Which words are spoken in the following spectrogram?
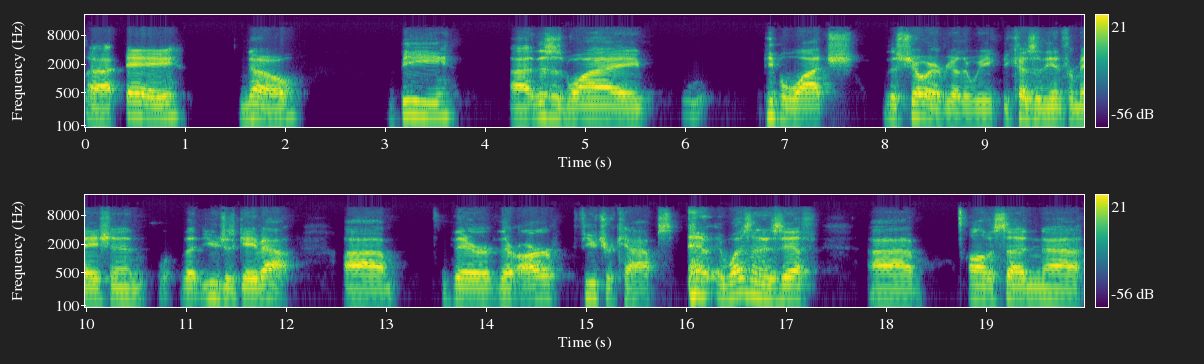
uh, A, no. B, uh, this is why people watch the show every other week because of the information that you just gave out. Um, there, there are future caps. it wasn't as if uh, all of a sudden uh,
